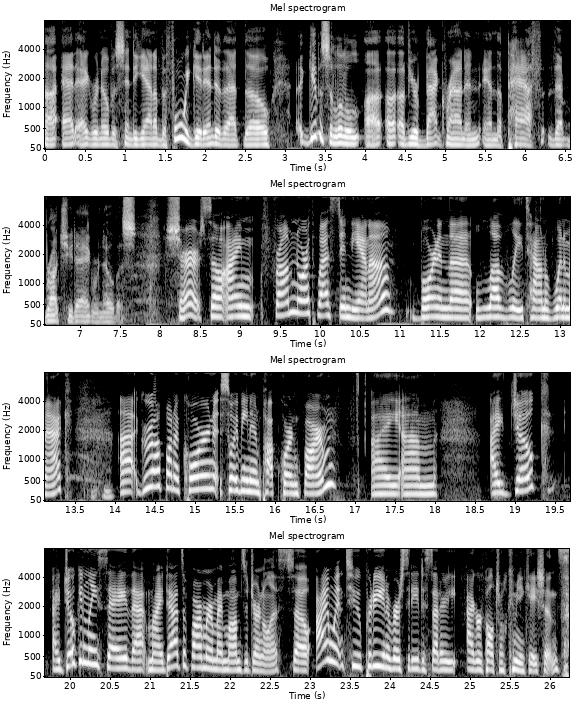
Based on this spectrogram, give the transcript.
uh, at Agrinovus Indiana. Before we get into that, though, uh, give us a little uh, of your background and, and the path that brought you to Agrinovus. Sure. So I'm from Northwest Indiana, born in the lovely town of Winamac. Uh, grew up on a corn, soybean, and popcorn farm. I um, I joke. I jokingly say that my dad's a farmer and my mom's a journalist. So I went to Purdue University to study agricultural communications.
